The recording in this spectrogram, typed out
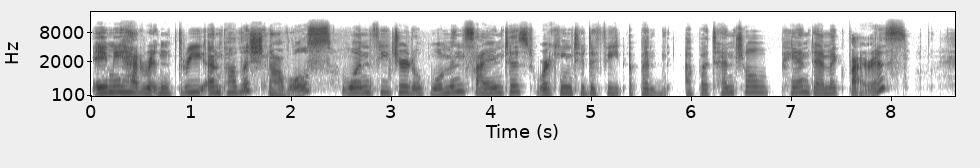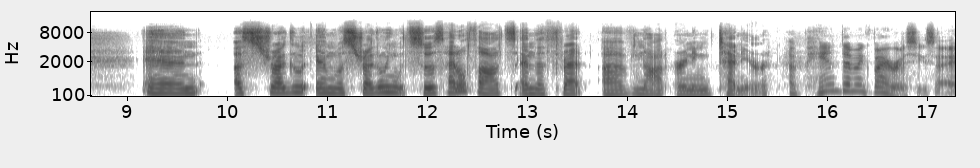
Amy had written three unpublished novels. One featured a woman scientist working to defeat a, a potential pandemic virus, and a struggle and was struggling with suicidal thoughts and the threat of not earning tenure. A pandemic virus, you say?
